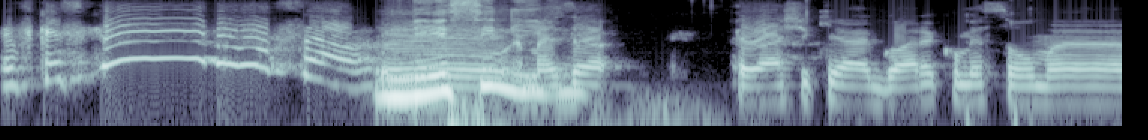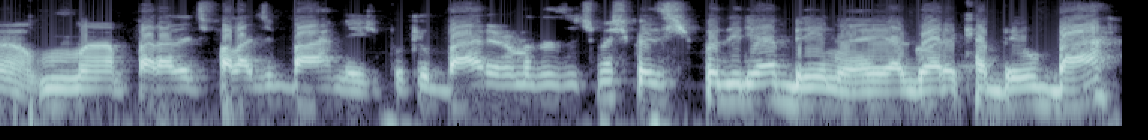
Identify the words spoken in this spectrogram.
Eu fiquei assim, ah, meu Deus do céu. Nesse Eu- nível. Mas eu, eu acho que agora começou uma, uma parada de falar de bar mesmo, porque o bar era uma das últimas coisas que poderia abrir, né? E agora que abriu o bar,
